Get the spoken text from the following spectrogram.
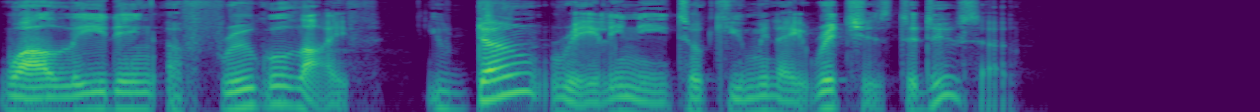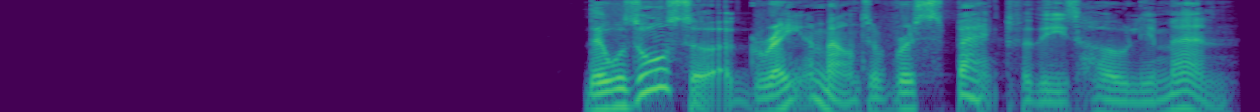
while leading a frugal life, you don't really need to accumulate riches to do so. There was also a great amount of respect for these holy men,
